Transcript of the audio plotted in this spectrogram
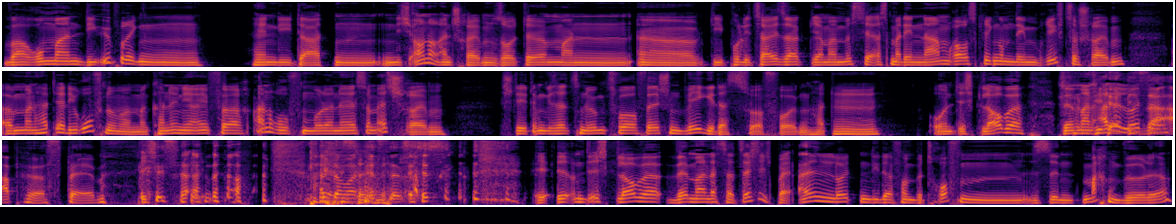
warum man die übrigen Handydaten nicht auch noch einschreiben sollte. Man, äh, die Polizei sagt, ja, man müsste erstmal den Namen rauskriegen, um den Brief zu schreiben. Aber man hat ja die Rufnummer. Man kann den ja einfach anrufen oder eine SMS schreiben. Steht im Gesetz nirgendwo, auf welchen Wege das zu erfolgen hat. Mhm. Und ich glaube, wenn man Wieder alle dieser Leute, Abhörspam. Dieser Andauernd SMS. Äh, und ich glaube, wenn man das tatsächlich bei allen Leuten, die davon betroffen sind, machen würde,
